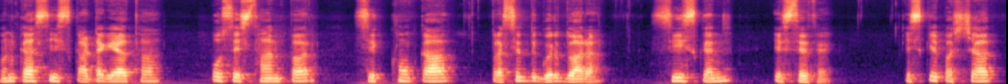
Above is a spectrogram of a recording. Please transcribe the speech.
उनका शीश काटा गया था, उस स्थान पर सिखों का प्रसिद्ध गुरुद्वारा शीशगंज स्थित है। इसके पश्चात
